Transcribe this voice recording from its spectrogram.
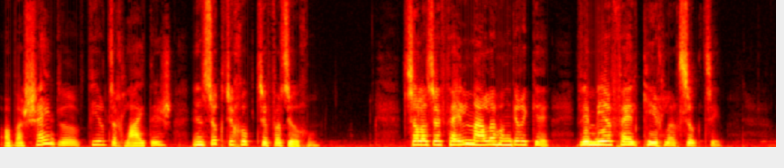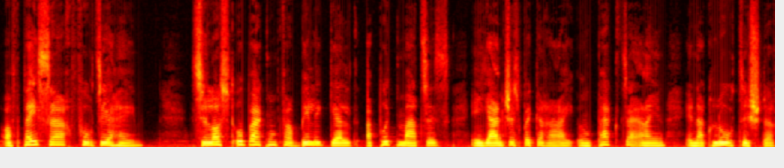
aber Scheindl fühlt sich leidig und sucht sich auf zu versuchen. Soll er so fehlen alle Hungrige, wie mir fehlt kirchlich, sagt sie. Auf Pesach fuhrt sie heim. Sie lässt aufbacken für billig Geld a Put Matzes in Jansches Bäckerei und packt sie ein in ein Klurtischler,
